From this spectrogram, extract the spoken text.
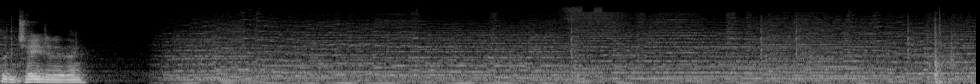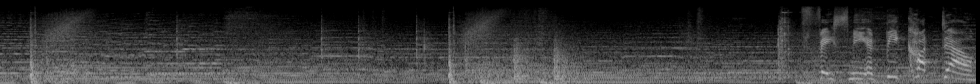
Doesn't change anything. Face me and be cut down.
